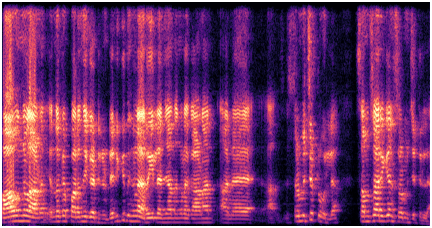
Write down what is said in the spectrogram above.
പാവങ്ങളാണ് എന്നൊക്കെ പറഞ്ഞു കേട്ടിട്ടുണ്ട്. എനിക്ക് നിങ്ങളെ അറിയില്ല ഞാൻ നിങ്ങളെ കാണാൻ ശ്രമിച്ചിട്ടുമില്ല സംസാരിക്കാൻ ശ്രമിച്ചിട്ടില്ല.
